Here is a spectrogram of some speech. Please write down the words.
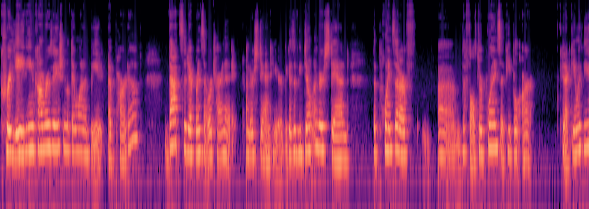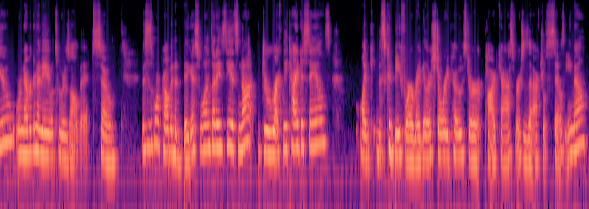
creating conversation that they want to be a part of? That's the difference that we're trying to understand here because if we don't understand the points that are um, the falter points that people aren't connecting with you, we're never going to be able to resolve it. So, this is more probably the biggest ones that I see. It's not directly tied to sales. Like, this could be for a regular story post or podcast versus an actual sales email.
